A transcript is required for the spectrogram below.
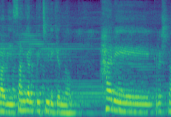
കവി സങ്കല്പിച്ചിരിക്കുന്നു ഹരേ കൃഷ്ണ.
